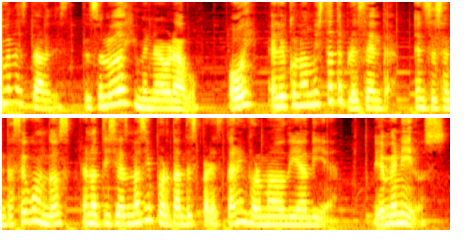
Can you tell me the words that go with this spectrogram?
buenas tardes, te saluda Jimena Bravo. Hoy, El Economista te presenta, en 60 segundos, las noticias más importantes para estar informado día a día. Bienvenidos.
